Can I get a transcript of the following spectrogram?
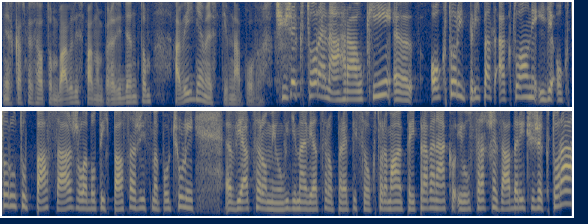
Dneska sme sa o tom bavili s pánom prezidentom a vyjdeme s tým na povrch. Čiže ktoré nahrávky, e, o ktorý prípad aktuálne ide, o ktorú tú pasáž, lebo tých pasáží sme počuli e, viacero, my uvidíme aj viacero prepisov, ktoré máme pripravené ako ilustračné zábery, čiže ktorá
